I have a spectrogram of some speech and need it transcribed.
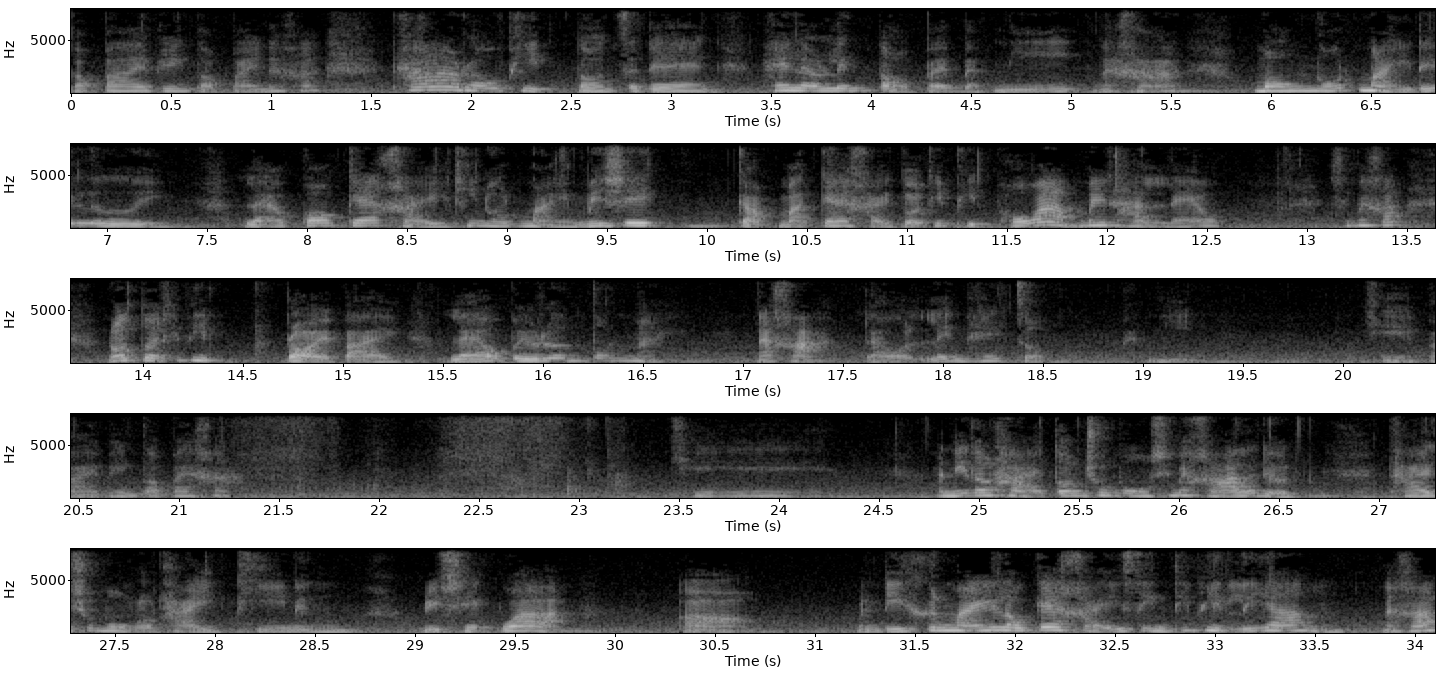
ต่อไปเพลงต่อไปนะคะ ถ้าเราผิดตอนแสดงให้เราเล่นต่อไปแบบนี้นะคะ มองโน้ตใหม่ได้เลย แล้วก็แก้ไขที่โน้ตใหม่ไม่ใช่กลับมาแก้ไขตัวที่ผิด เพราะว่าไม่ทันแล้วใช่ไหมคะโน้ตตัวที่ผิดปล่อยไปแล้วไปเริ่มต้นใหม่นะคะ แล้วเล่นให้จบแบบนี้โอเคไปเพลงต่อไปค่ะโอเคอันนี้เราถ่ายต้นชั่วโมงใช่ไหมคะ แล้วเดี๋ยว ท้ายชั่วโมงเราถ่ายอีกทีหนึ่งรีเช็คว่าอ่ามันดีขึ้นไหมเราแก้ไขสิ่งที่ผิดหรือยังนะคะ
